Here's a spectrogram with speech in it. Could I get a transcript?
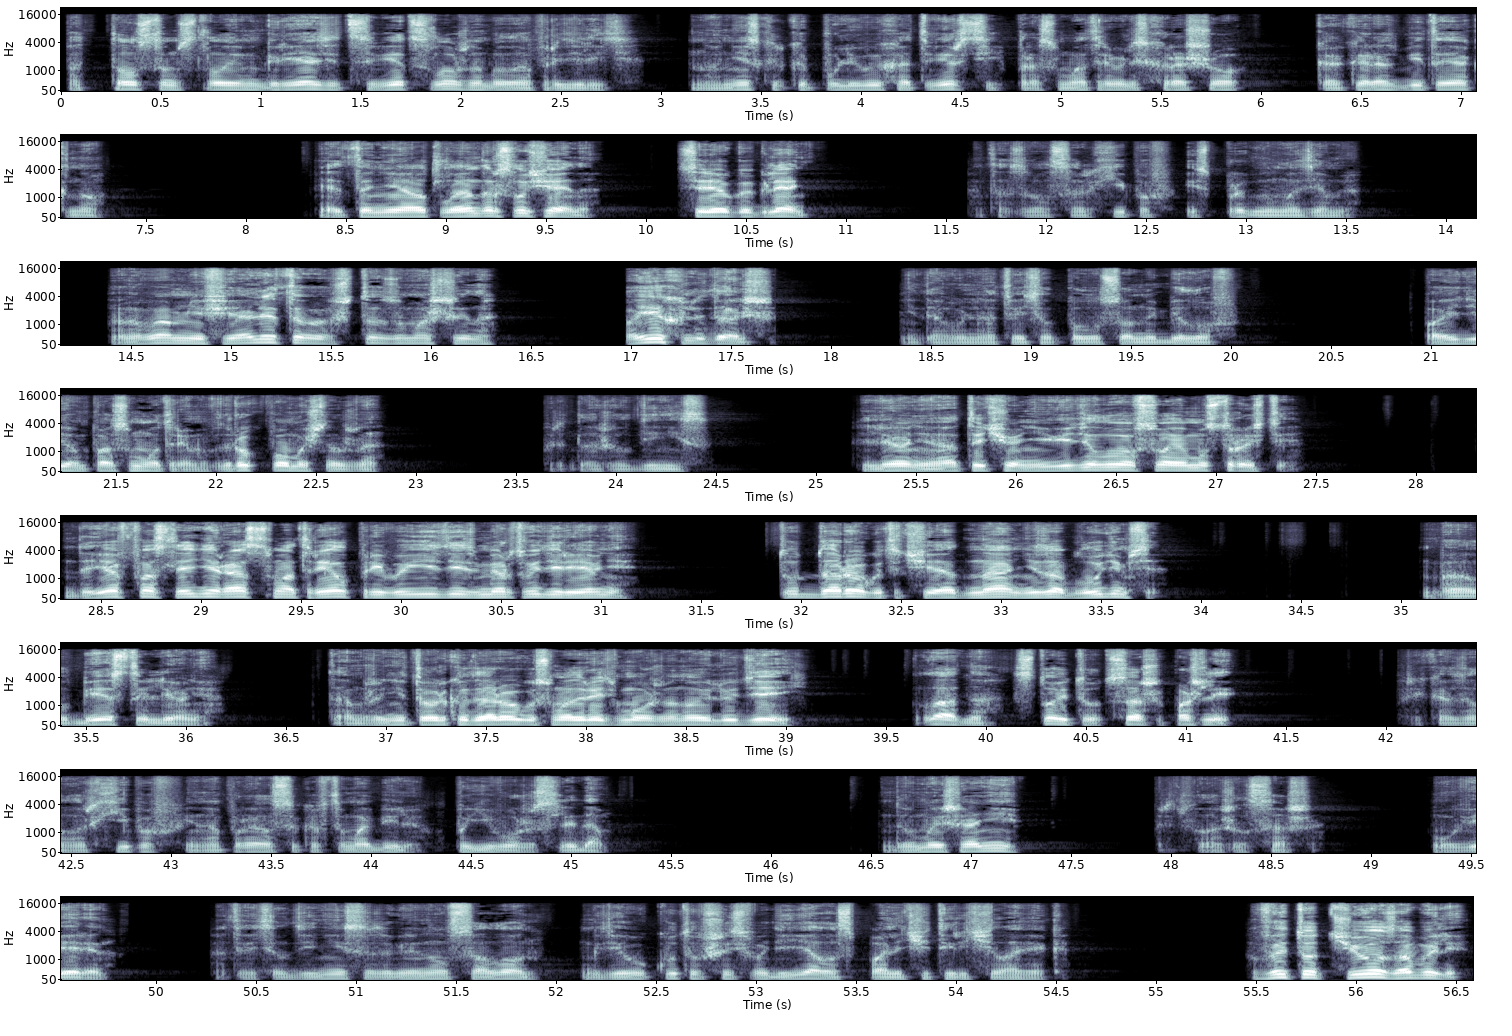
Под толстым слоем грязи цвет сложно было определить, но несколько пулевых отверстий просматривались хорошо, как и разбитое окно. «Это не Аутлендер случайно? Серега, глянь!» — отозвался Архипов и спрыгнул на землю. «А вам не фиолетово? Что за машина? Поехали дальше!» — недовольно ответил полусонный Белов. «Пойдем посмотрим, вдруг помощь нужна», — предложил Денис. «Леня, а ты что, не видел его в своем устройстве?» «Да я в последний раз смотрел при выезде из мертвой деревни. Тут дорога-то чья одна, не заблудимся». «Балбес ты, Леня. Там же не только дорогу смотреть можно, но и людей. Ладно, стой тут, Саша, пошли», — приказал Архипов и направился к автомобилю по его же следам. «Думаешь, они?» — предположил Саша. «Уверен ответил Денис и заглянул в салон, где, укутавшись в одеяло, спали четыре человека. «Вы тут чего забыли?»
